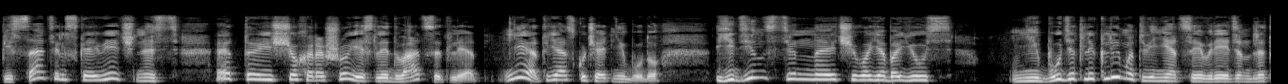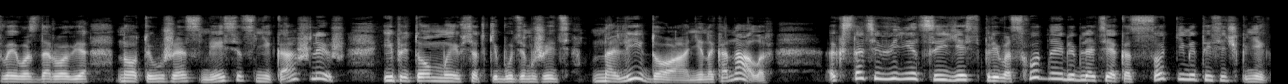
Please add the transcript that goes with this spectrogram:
Писательская вечность — это еще хорошо, если двадцать лет. Нет, я скучать не буду. Единственное, чего я боюсь... Не будет ли климат Венеции вреден для твоего здоровья? Но ты уже с месяц не кашляешь, и притом мы все-таки будем жить на Лидо, а не на каналах. Кстати, в Венеции есть превосходная библиотека с сотнями тысяч книг.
